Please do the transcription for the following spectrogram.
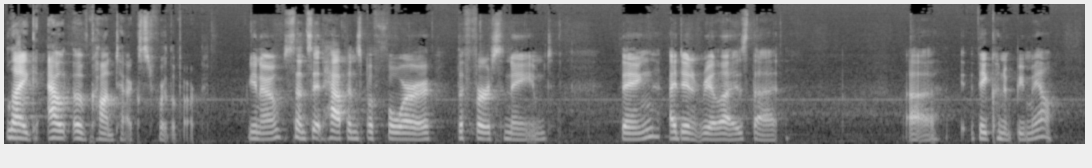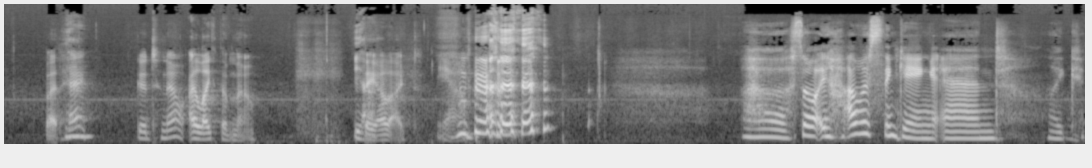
like out of context for the book. You know, since it happens before the first named thing, I didn't realize that uh, they couldn't be male. But hey, good to know. I like them though. Yeah. They I liked. Yeah. Uh, so I, I was thinking, and like,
